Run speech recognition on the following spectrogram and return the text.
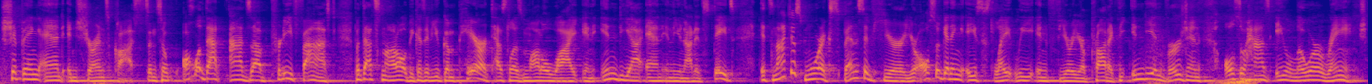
shipping, and insurance costs. And so all of that adds up pretty fast, but that's not all because if you compare Tesla's Model Y in India and in the United States, it's not just more expensive here, you're also getting a slightly inferior product. The Indian version also has a lower range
